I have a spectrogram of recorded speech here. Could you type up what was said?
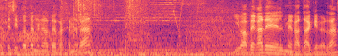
Necesito terminar de regenerar. Y va a pegar el mega ataque, ¿verdad?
